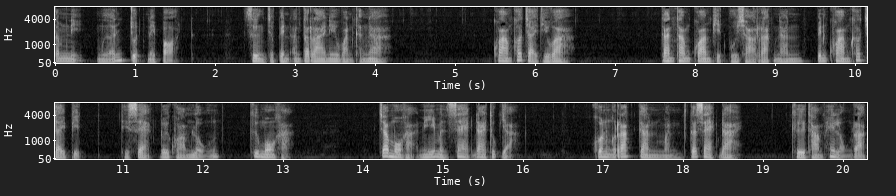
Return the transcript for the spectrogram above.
ตำหนิเหมือนจุดในปอด ซึ่งจะเป็นอันตรายในวันข้างหน้า ความเข้าใจที่ว่า การทำความผิดบูชารักนั้นเป็นความเข้าใจผิดที่แทรกด้วยความหลงคือโมหะ เจ้าโมหะนี้มันแทรกได้ทุกอย่าง คนรักกันมันก็แทรกได้ คือทำให้หลงรัก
